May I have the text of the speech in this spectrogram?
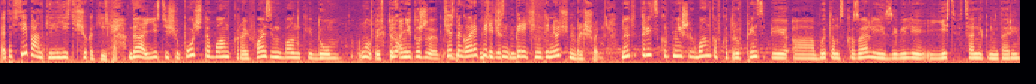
Это все банки или есть еще какие-то? Да, есть еще Почта банк, Райфайзенбанк и Дом. Ну, то есть ну, они тоже Честно говоря, перечень, перечень-то не очень большой. Но это 30 крупнейших банков, которые, в принципе, об этом сказали и заявили, есть официальные комментарии.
